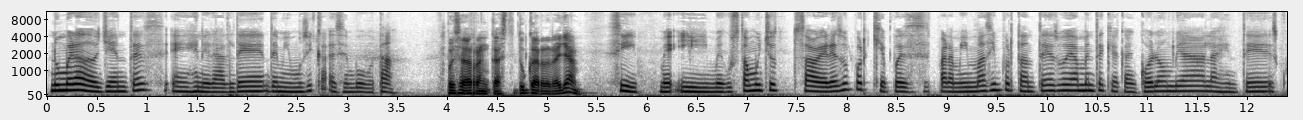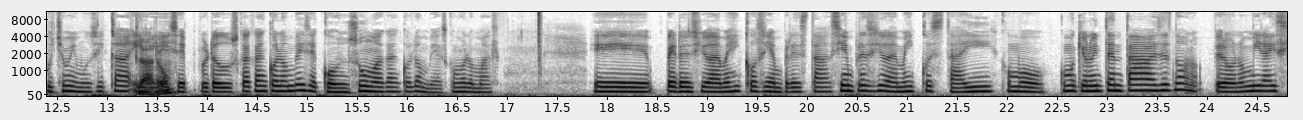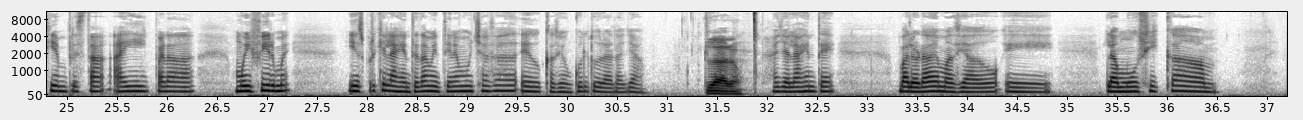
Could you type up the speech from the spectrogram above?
número de oyentes en general de, de mi música es en Bogotá. Pues arrancaste tu carrera allá. Sí, me, y me gusta mucho saber eso porque pues para mí más importante es obviamente que acá en Colombia la gente escuche mi música y, y se produzca acá en Colombia y se consuma acá en Colombia, es como lo más. Eh, pero en Ciudad de México siempre está, siempre Ciudad de México está ahí como, como que uno intenta, a veces no, no, pero uno mira y siempre está ahí parada, muy firme. Y es porque la gente también tiene mucha esa educación cultural allá. Claro. Allá la gente valora demasiado eh, la música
